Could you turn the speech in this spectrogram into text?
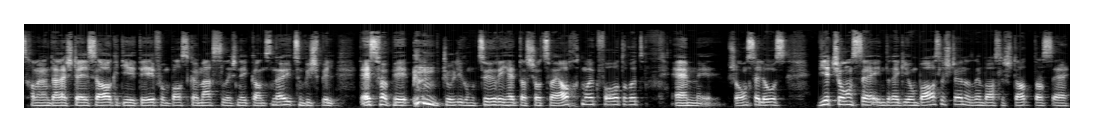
Das kann man an dieser Stelle sagen, die Idee von Pascal Messel ist nicht ganz neu. Zum Beispiel die SVP, Entschuldigung, Zürich hat das schon 2008 mal gefordert, ähm, chancenlos. Wie die Chancen in der Region Basel stehen oder in Basel-Stadt, das äh,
